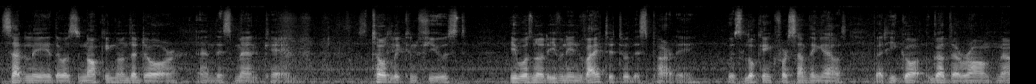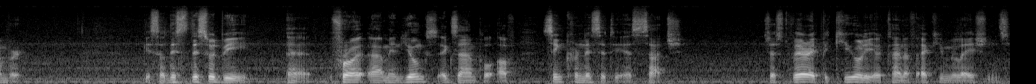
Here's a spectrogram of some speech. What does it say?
Suddenly there was a knocking on the door and this man came. Totally confused. He was not even invited to this party. He was looking for something else, but he got, got the wrong number. Okay, so this, this would be uh, Freud, I mean Jung's example of synchronicity as such, just very peculiar kind of accumulations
